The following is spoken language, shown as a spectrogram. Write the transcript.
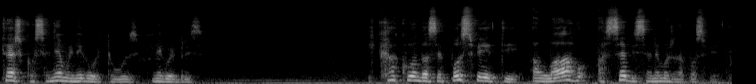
Teško se njemu i njegovoj tuzi, njegovoj brizi. I kako onda se posvijeti Allahu, a sebi se ne može da posvijeti.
